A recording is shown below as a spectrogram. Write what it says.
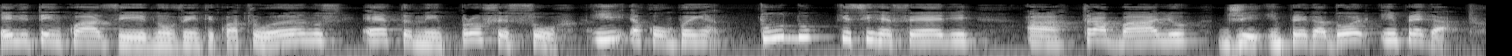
Ele tem quase 94 anos, é também professor e acompanha tudo que se refere a trabalho de empregador e empregado.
